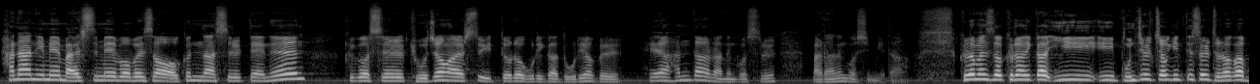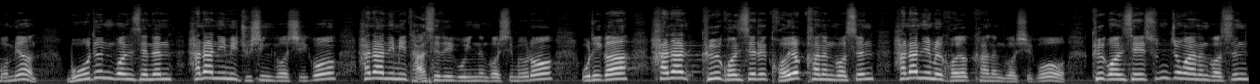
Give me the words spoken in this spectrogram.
하나님의 말씀의 법에서 어긋났을 때는 그것을 교정할 수 있도록 우리가 노력을 해야 한다라는 것을 말하는 것입니다. 그러면서 그러니까 이, 이 본질적인 뜻을 들어가 보면 모든 권세는 하나님이 주신 것이고 하나님이 다스리고 있는 것이므로 우리가 하나 그 권세를 거역하는 것은 하나님을 거역하는 것이고 그 권세에 순종하는 것은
